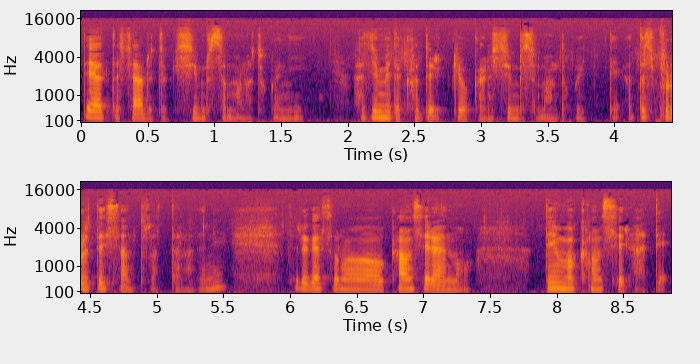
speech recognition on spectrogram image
で私ある時神父様のとこに初めてカトリック教会の神父様のとこ行って私プロテスタントだったのでね。それがそのカウンセラーの電話カウンセラーで、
